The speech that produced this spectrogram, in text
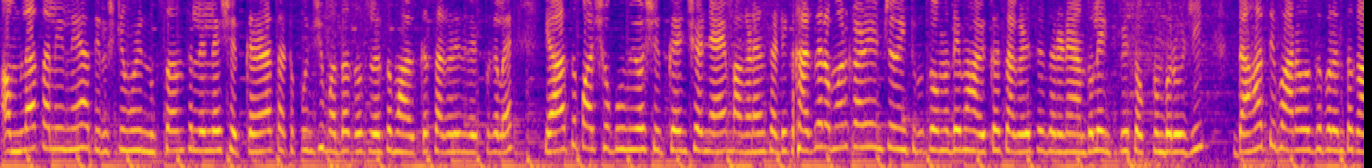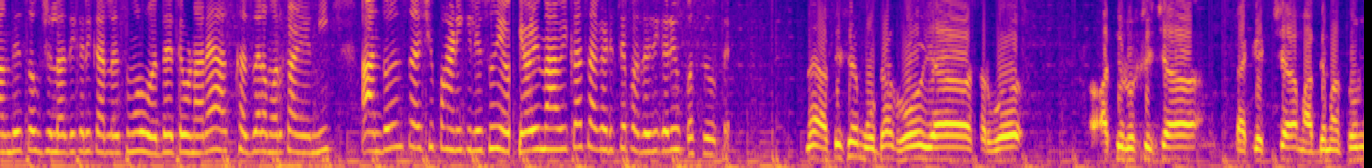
अंमलात आलेली नाही. अतिवृष्टीमुळे नुकसान झालेल्या शेतकऱ्यांना तटपुंची मदत असल्याचं महाविकास आघाडीने व्यक्त केलंय. याच पार्श्वभूमीवर शेतकऱ्यांच्या न्याय मागण्यांसाठी खासदार अमर काळे यांच्या नेतृत्वामध्ये महाविकास आघाडीचे धरणे आंदोलन एकवीस ऑक्टोबर रोजी दहा ते बारा वाजेपर्यंत गांधी चौक जिल्हाधिकारी कार्यालयासमोर वर्धा येथे होणार आहे. आज खासदार अमर काळे यांनी आंदोलन स्थळाची पाहणी केली असून यावेळी महाविकास आघाडीचे पदाधिकारी उपस्थित होते. नाही अतिशय मोठा घोळ या सर्व अतिवृष्टीच्या पॅकेजच्या माध्यमातून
